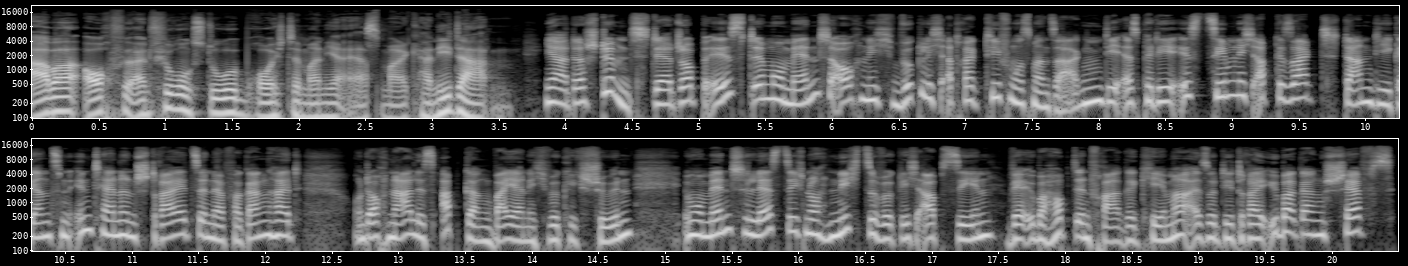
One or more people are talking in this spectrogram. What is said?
Aber auch für ein Führungsduo bräuchte man ja erstmal Kandidaten. Ja, das stimmt. Der Job ist im Moment auch nicht wirklich attraktiv, muss man sagen. Die SPD ist ziemlich abgesagt. Dann die ganzen internen Streits in der Vergangenheit und auch Nahles Abgang war ja nicht wirklich schön. Im Moment lässt sich noch nicht so wirklich absehen, wer überhaupt in Frage käme. Also die drei Übergangschefs,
